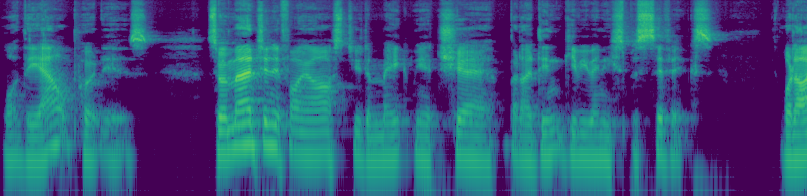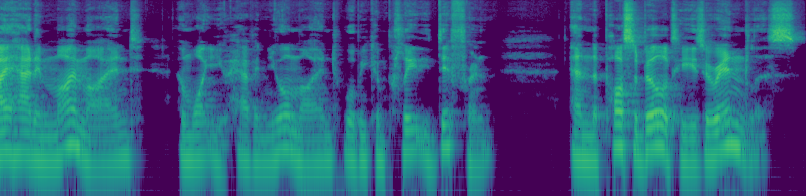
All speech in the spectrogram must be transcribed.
what the output is. So, imagine if I asked you to make me a chair, but I didn't give you any specifics. What I had in my mind and what you have in your mind will be completely different and the possibilities are endless.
